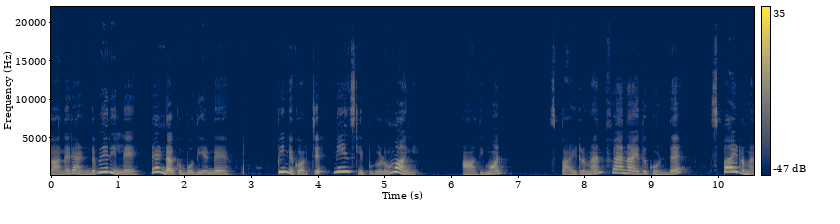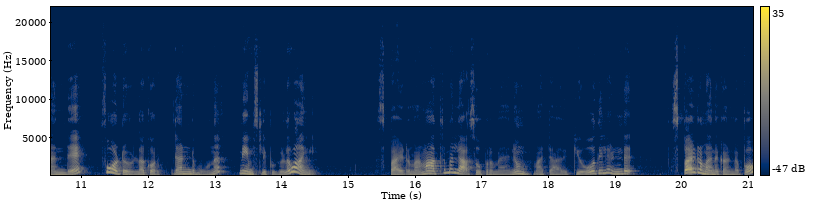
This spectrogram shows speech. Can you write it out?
കാരണം രണ്ട് പേരില്ലേ? രണ്ടാക്കും പൊതിയണ്ടേ? പിന്നെ കുറച്ച് നെയിം സ്ലിപ്പുകളും വാങ്ങി. ആദിമോൻ സ്പൈഡർമാൻ ഫാൻ ആയതുകൊണ്ട് സ്പൈഡർമാന്റെ ഫോട്ടോ ഉള്ള കുറച്ച് രണ്ട് മൂന്ന് നെയിം സ്ലിപ്പുകൾ വാങ്ങി. സ്പൈഡർമാൻ മാത്രമല്ല സൂപ്പർമാനും മറ്റാരൊക്കെയോ ഇതിലുണ്ട്. സ്പൈഡർമാനെ കണ്ടപ്പോൾ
